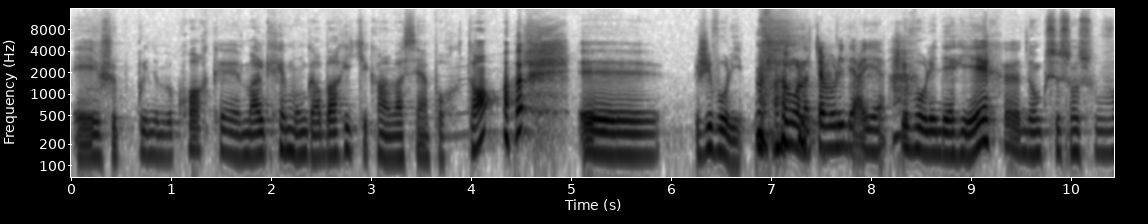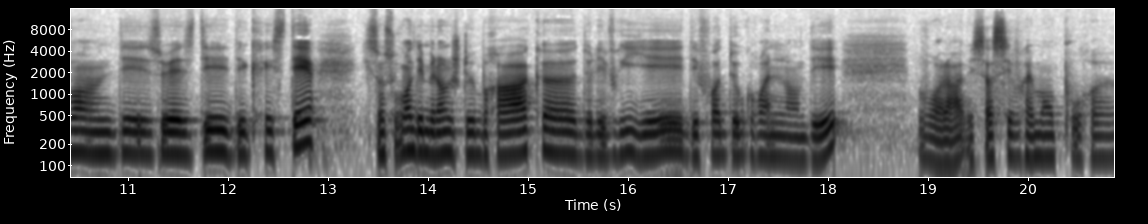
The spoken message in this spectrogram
Et je prie de me croire que malgré mon gabarit qui est quand même assez important, euh, j'ai volé. voilà, tu as volé derrière. J'ai volé derrière. Euh, Donc, ce sont souvent des ESD, des Christer, qui sont souvent des mélanges de braque, euh, de lévrier, des fois de groenlandais. Voilà, mais ça, c'est vraiment pour euh,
